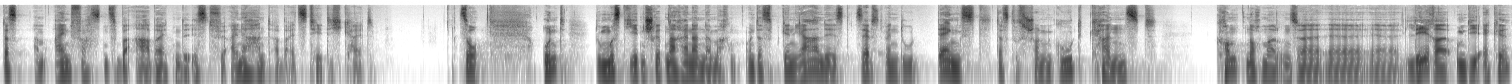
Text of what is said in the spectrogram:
das am einfachsten zu bearbeitende ist für eine Handarbeitstätigkeit. So, und du musst jeden Schritt nacheinander machen. Und das Geniale ist, selbst wenn du denkst, dass du es schon gut kannst, kommt nochmal unser äh, äh, Lehrer um die Ecke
